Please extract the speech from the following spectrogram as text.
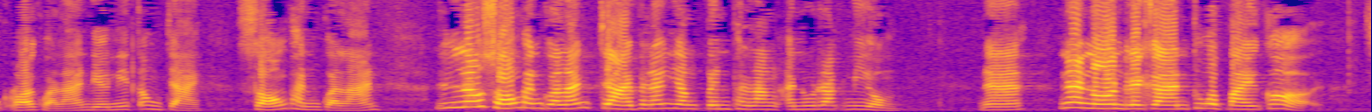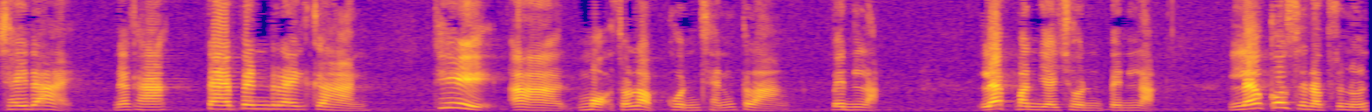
600 กว่าล้าน เดี๋ยวนี้ต้องจ่าย 2,000 กว่าล้าน แล้ว 2,000 กว่าล้านจ่ายไปแล้วยังเป็นพลังอนุรักษ์นิยมนะแน่นอนรายการทั่วไปก็ใช้ได้นะคะ แต่เป็นรายการที่เหมาะสำหรับคนชั้นกลางเป็นหลัก และปัญญาชนเป็นหลัก แล้วก็สนับสนุน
